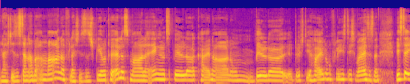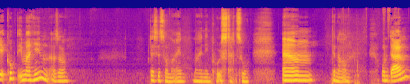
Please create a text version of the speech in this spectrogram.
Vielleicht ist es dann aber am Maler, vielleicht ist es spirituelles Maler, Engelsbilder, keine Ahnung, Bilder durch die Heilung fließt, ich weiß es nicht. Wisst ihr, ihr guckt immer hin, also das ist so mein, mein Impuls dazu. Ähm, genau. Und dann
